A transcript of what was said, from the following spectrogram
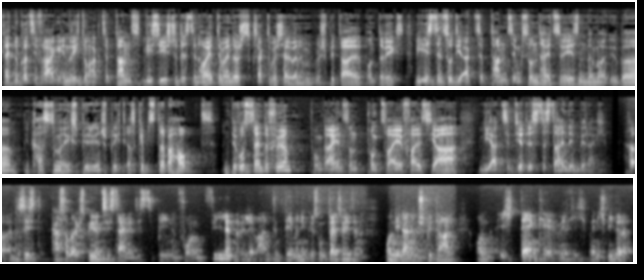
Vielleicht eine kurze Frage in Richtung Akzeptanz. Wie siehst du das denn heute? Ich meine, du hast gesagt, du bist selber in einem Spital unterwegs. Wie ist denn so die Akzeptanz im Gesundheitswesen, wenn man über Customer Experience spricht? Also gibt es da überhaupt ein Bewusstsein dafür? Punkt eins und Punkt zwei, falls ja, wie akzeptiert ist das da in dem Bereich? Das ist, Customer Experience ist eine Disziplin von vielen relevanten Themen im Gesundheitswesen und in einem Spital. Und ich denke wirklich, wenn ich wieder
